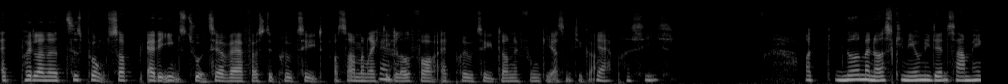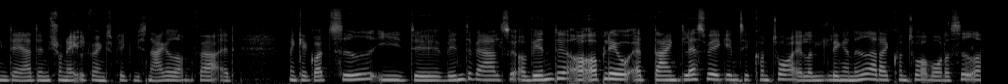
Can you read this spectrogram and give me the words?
at på et eller andet tidspunkt, så er det ens tur til at være første prioritet, og så er man rigtig Ja. ja. glad for, at prioriteterne fungerer, som de gør. ja, præcis. Og noget, man også kan nævne i den sammenhæng, det er den journalføringspligt, vi snakkede om før, at man kan godt sidde i et øh, venteværelse og vente og opleve, at der er en glasvæg ind til et kontor, eller lidt længere nede er der et kontor, hvor der sidder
